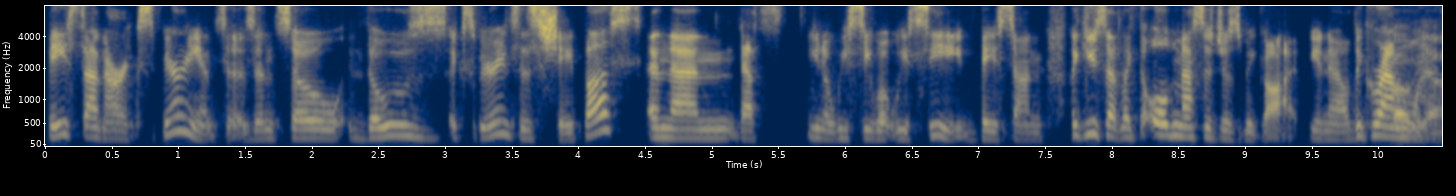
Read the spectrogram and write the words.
based on our experiences. And so those experiences shape us and then that's you know, we see what we see based on, like you said, like the old messages we got, you know, the gremlins Oh, yeah.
